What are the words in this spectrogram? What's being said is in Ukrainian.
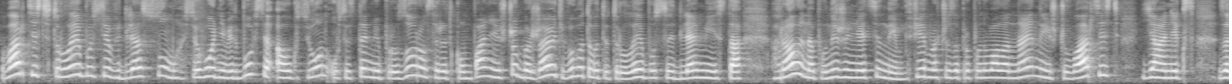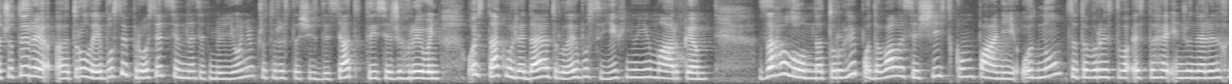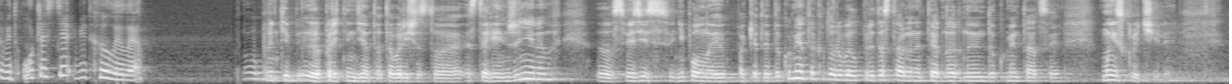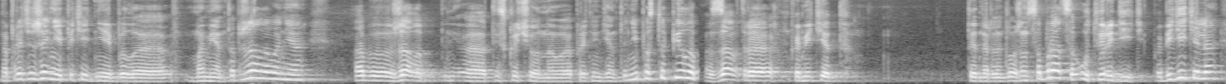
Вартість тролейбусів для Сум. Сьогодні відбувся аукціон у системі Прозоро серед компаній, що бажають виготовити тролейбуси для міста. Грали на пониження ціни. Фірма, що запропонувала найнижчу вартість – Янікс. За чотири е, тролейбуси просять 17 мільйонів 460 тисяч гривень. Ось так виглядає тролейбус їхньої марки. Загалом на торги подавалися шість компаній. Одну – це товариство СТГ «Інженеринг» від участі відхилили. Ну, э, претендента товарищества СТГ «Инжиниринг» э, в связи с неполной пакетой документов, который был предоставлен тендерной документации, мы исключили. На протяжении пяти дней был момент обжалования. Об- Жалоб э, от исключенного претендента не поступило. Завтра комитет тендерный должен собраться, утвердить победителя.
